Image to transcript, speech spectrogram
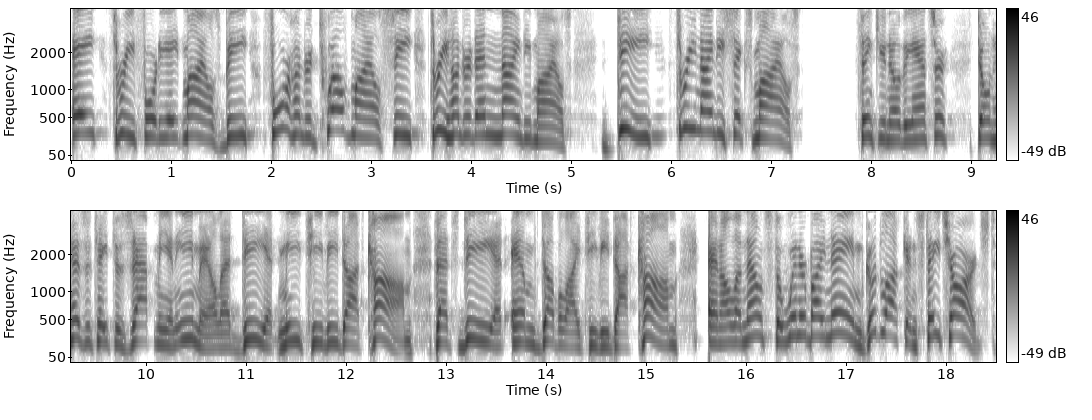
A, 348 miles, B, 412 miles, C, 390 miles, D, 396 miles? Think you know the answer? Don't hesitate to zap me an email at d at metv.com. That's d at m-i-t-v.com, and I'll announce the winner by name. Good luck and stay charged.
